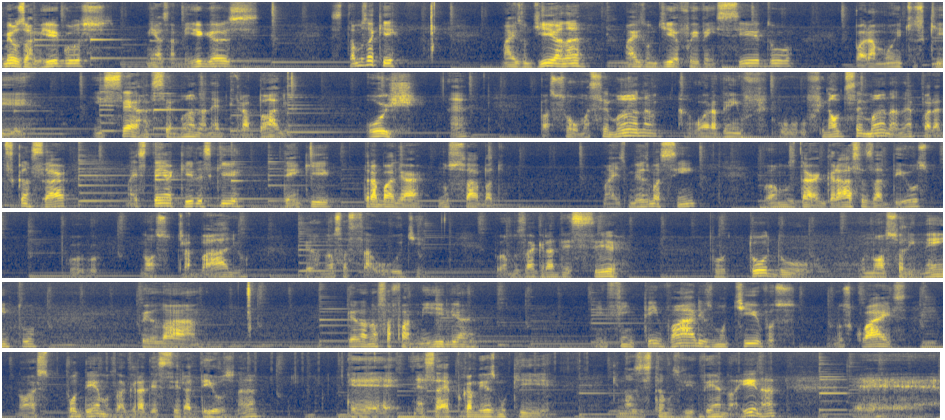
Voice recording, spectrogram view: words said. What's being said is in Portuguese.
Meus amigos, minhas amigas, estamos aqui. Mais um dia, né? Mais um dia foi vencido. Para muitos que encerra a semana né, de trabalho hoje, né? Passou uma semana, agora vem o, o final de semana, né, para descansar, mas tem aqueles que têm que trabalhar no sábado. Mas mesmo assim, vamos dar graças a Deus por nosso trabalho, pela nossa saúde. Vamos agradecer por todo o nosso alimento, pela, pela nossa família. Enfim, tem vários motivos nos quais nós podemos agradecer a Deus, né? É, nessa época mesmo que, que nós estamos vivendo aí, né? É,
